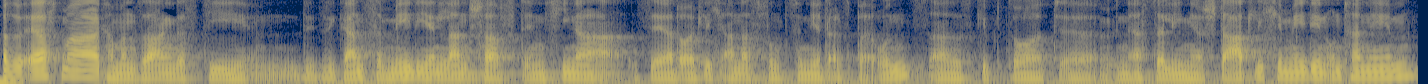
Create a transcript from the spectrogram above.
Also erstmal kann man sagen, dass die, die, ganze Medienlandschaft in China sehr deutlich anders funktioniert als bei uns. Also es gibt dort äh, in erster Linie staatliche Medienunternehmen.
